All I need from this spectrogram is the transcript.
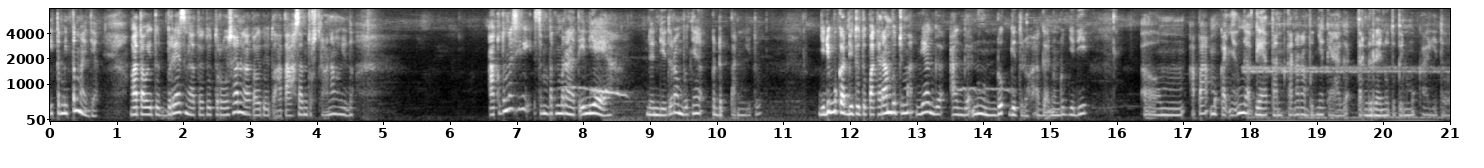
item-item aja. Nggak tahu itu dress nggak tahu itu terusan nggak tahu itu, itu atasan terus celana gitu. Aku tuh masih sempat merhatiin dia ya. Dan dia tuh rambutnya ke depan gitu jadi bukan ditutup pakai rambut cuma dia agak agak nunduk gitu loh agak nunduk. Jadi um, apa mukanya nggak kelihatan karena rambutnya kayak agak tergerai nutupin muka gitu.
